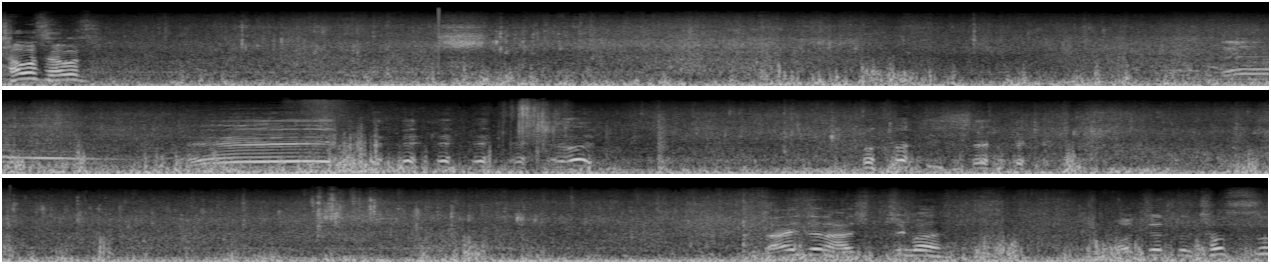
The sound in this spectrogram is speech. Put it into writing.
잡았어 잡았어. 네. 에이 사이즈는 아쉽지만 어쨌든 첫스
